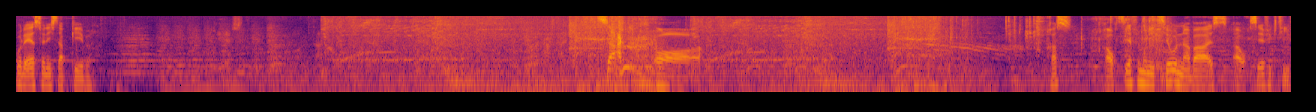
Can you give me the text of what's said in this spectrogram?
Oder erst, wenn ich es abgebe? Zack! Oh. Krass. Braucht sehr viel Munition, aber ist auch sehr effektiv.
